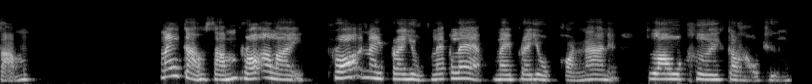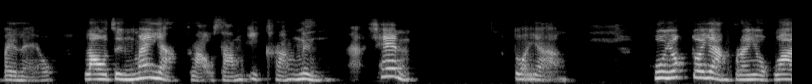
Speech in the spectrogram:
ซ้ำไม่กล่าวซ้ำเพราะอะไร เพราะในประโยคแรก ๆ ในประโยคก่อนหน้าเนี่ย เราเคยกล่าวถึงไปแล้ว เราจึงไม่อยากกล่าวซ้ำอีกครั้งหนึ่งอะเช่น ตัวอย่างครูยกตัวอย่างประโยคว่า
